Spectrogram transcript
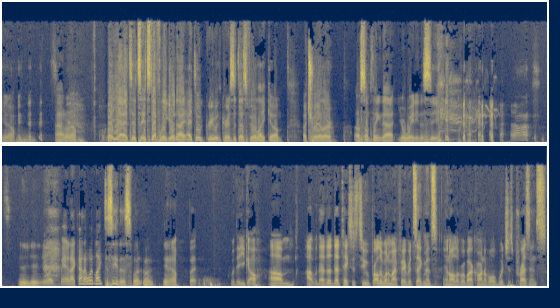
you know, I don't know. But yeah, it's it's it's definitely good. And I I do agree with Chris. It does feel like um, a trailer of something that you're waiting to see. And you're like, man, I kind of would like to see this. What, what you know? But Well, there you go. Um, that, that, takes us to probably one of my favorite segments in all of Robot Carnival, which is Presence.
